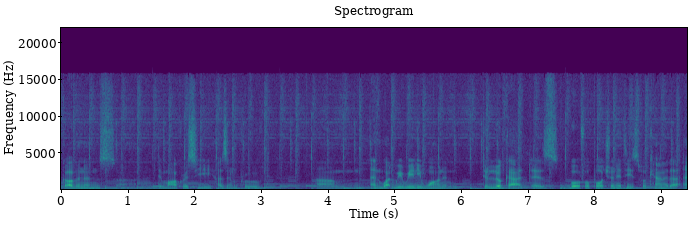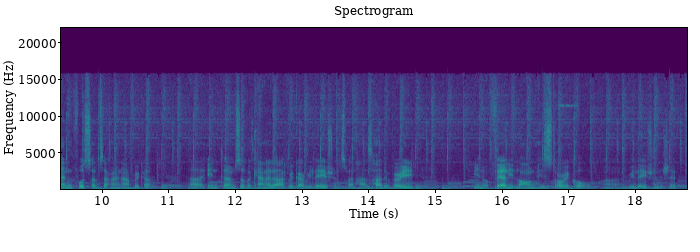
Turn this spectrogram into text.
governance, uh, democracy has improved. Um, and what we really want and to look at is both opportunities for Canada and for Sub-Saharan Africa uh, in terms of Canada-Africa relations that has had a very, you know, fairly long historical uh, relationship.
